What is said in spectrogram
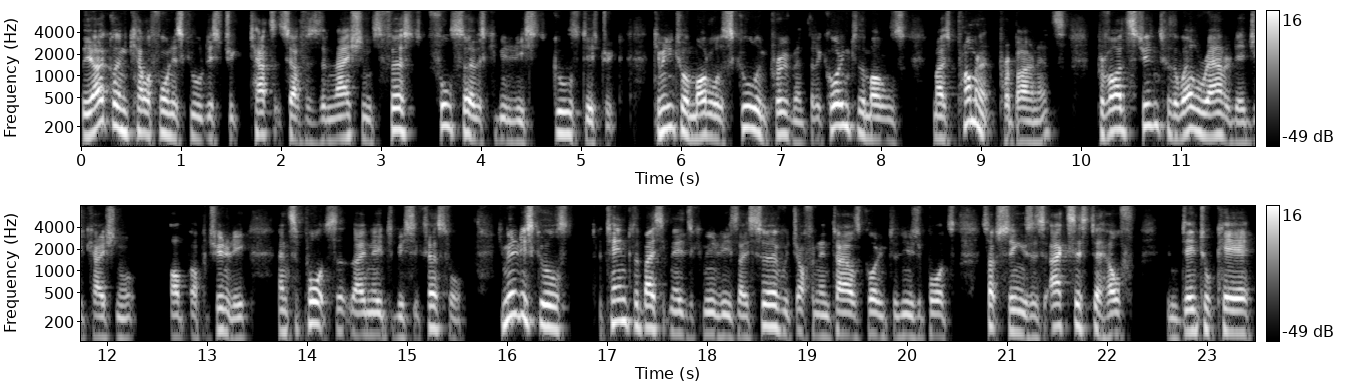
The Oakland, California School District touts itself as the nation's first full-service community schools district, committing to a model of school improvement that, according to the model's most prominent proponents, provides students with a well-rounded educational opportunity and supports that they need to be successful. Community schools attend to the basic needs of communities they serve, which often entails, according to news reports, such things as access to health and dental care,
